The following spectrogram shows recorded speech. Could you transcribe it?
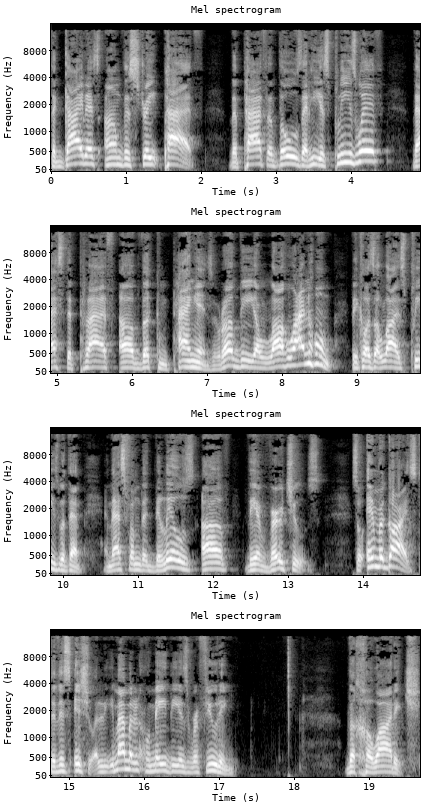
to guide us on the straight path, the path of those that He is pleased with, that's the path of the companions, radiyallahu anhum, because Allah is pleased with them. And that's from the delils of their virtues. So in regards to this issue, Imam al-Humaydi is refuting the Khawarij.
